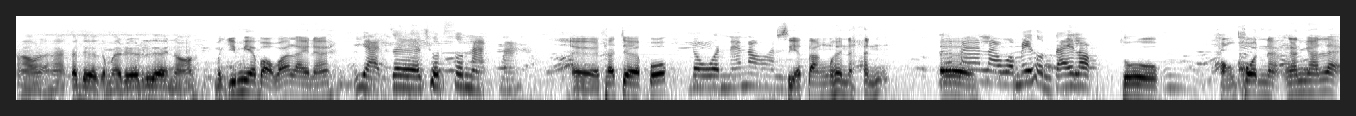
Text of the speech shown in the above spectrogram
เอาละฮะ ก็เดินกันมาเรื่อยๆเนาะเมื่อกี้เมียบอกว่าอะไรนะ อย่าเจอชุดสุนัขนะ เออ ถ้าเจอปุ๊บ โดนแน่นอนเสียตังค์เมื่อนั้น เอเสื้ออผ้าเราอะไม่สนใจหรอกถูกอืมของคนน่ะงั้นๆแหละ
